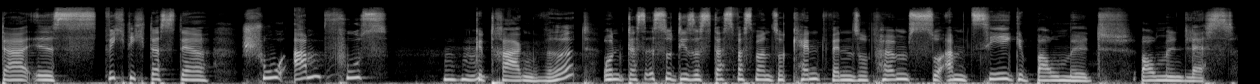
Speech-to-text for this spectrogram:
Da ist wichtig, dass der Schuh am Fuß getragen wird. Und das ist so dieses, das, was man so kennt, wenn so Pumps so am Zeh gebaumelt, baumeln lässt.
